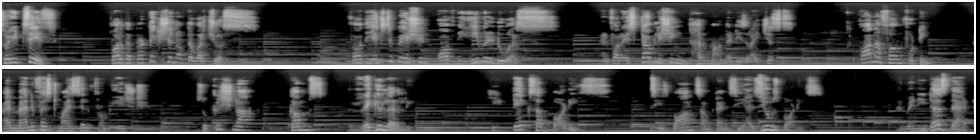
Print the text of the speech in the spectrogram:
so it says for the protection of the virtuous for the extirpation of the evildoers and for establishing dharma that is righteousness on a firm footing I manifest myself from age So Krishna comes regularly. He takes up bodies. He is born, sometimes he assumes bodies. And when he does that,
